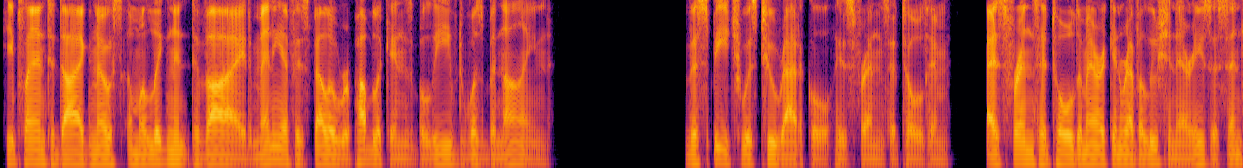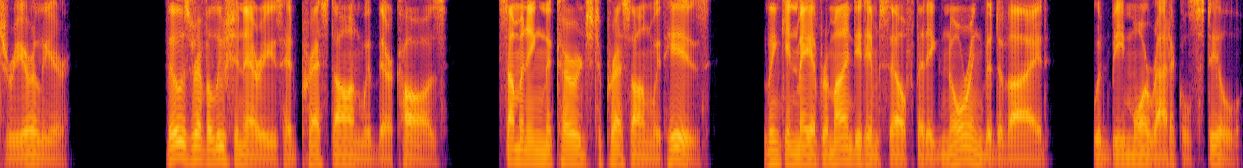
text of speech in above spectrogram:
he planned to diagnose a malignant divide many of his fellow Republicans believed was benign. The speech was too radical, his friends had told him, as friends had told American revolutionaries a century earlier. Those revolutionaries had pressed on with their cause. Summoning the courage to press on with his, Lincoln may have reminded himself that ignoring the divide would be more radical still.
